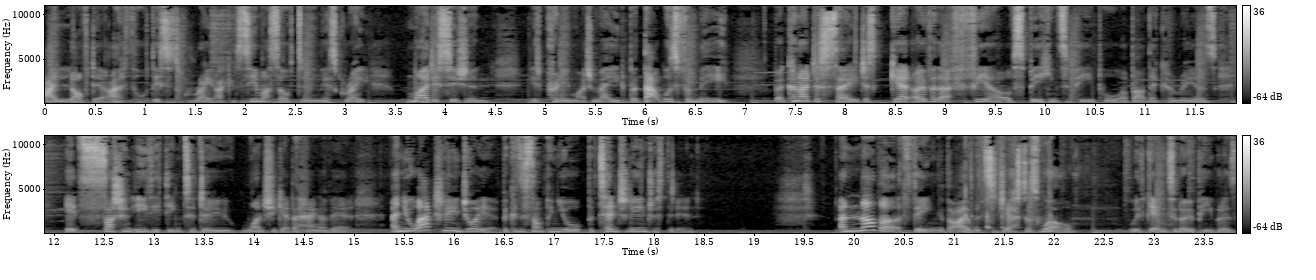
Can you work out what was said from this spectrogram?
I loved it. I thought, this is great. I can see myself doing this. Great. My decision is pretty much made. But that was for me. But can I just say, just get over that fear of speaking to people about their careers it's such an easy thing to do once you get the hang of it, and you'll actually enjoy it because it's something you're potentially interested in. Another thing that I would suggest as well with getting to know people is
